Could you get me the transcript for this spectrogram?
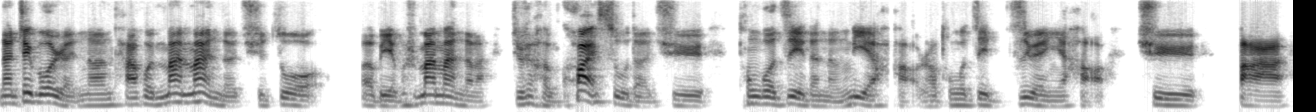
那这波人呢，他会慢慢的去做，呃，也不是慢慢的了，就是很快速的去通过自己的能力也好，然后通过自己资源也好，去把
